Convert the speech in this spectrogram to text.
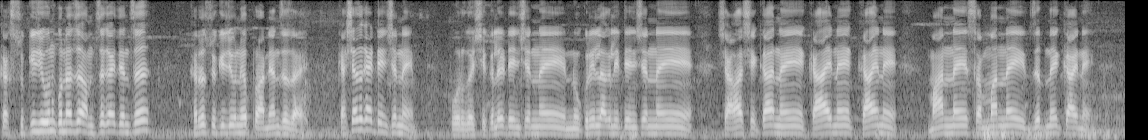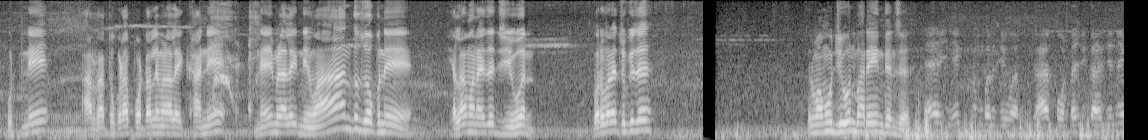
क सुखी जीवन कोणाचं? आमचं काय त्यांचं? खरं सुखी जीवन हे प्राण्यांचंच आहे. कशाचं काय टेन्शन नाही. पोरगं शिकलं टेन्शन नाही नोकरी लागली टेन्शन नाही शाळा शिका नाही काय नाही काय नाही मान नाही सन्मान नाही इज्जत नाही काय नाही. उठणे अर्धा तुकडा पोटाला मिळाला खाणे नाही मिळाले निवांत झोपणे. ह्याला म्हणायचं जीवन. बरोबर आहे चुकीचं? तर मामू जीवन भारी येईन त्यांचं. हे एक नंबर जीवन. काय पोटाची काळजी नाही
